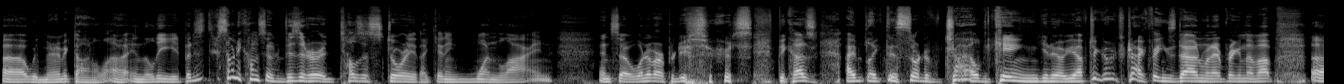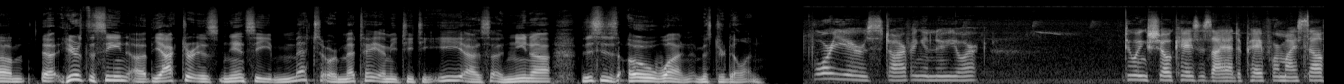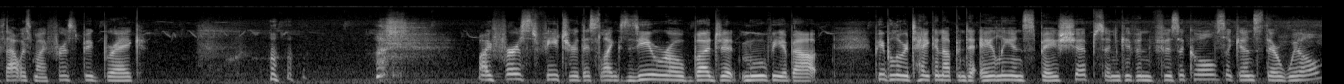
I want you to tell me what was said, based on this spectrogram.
uh, with Mary McDonnell uh, in the lead? But there somebody comes to visit her and tells a story about getting one line. And so one of our producers, because I'm like this sort of child king, you know, you have to go track things down when I bring them up. Um, uh, here's the scene. Uh, the actor is Nancy Met or Mette, M E T T E, as uh, Nina. This is 01, Mr. Dillon. Four years starving in New York doing showcases I had to pay for myself. That was my first big break. my first feature, this like zero budget movie about people who are taken up into alien spaceships and given physicals against their will.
